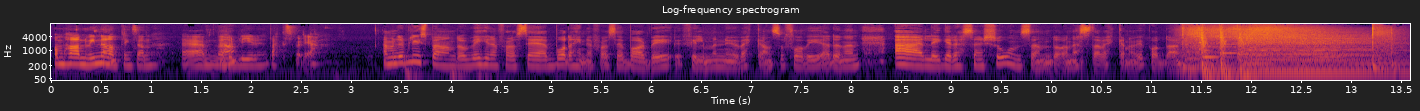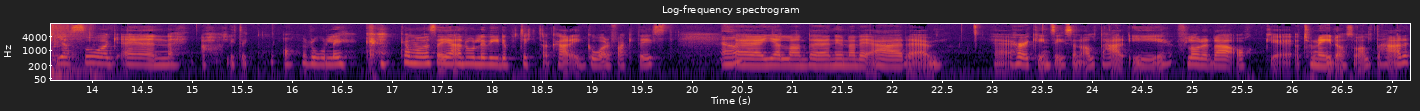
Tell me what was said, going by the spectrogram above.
om han vinner Ja. någonting sen eh, när Ja. det blir dags för det. Ja men det blir spännande och vi hinner för att se, båda hinner för att se Barbie-filmen nu i veckan så får vi ge den en ärlig recension sen då nästa vecka när vi poddar. Jag såg en ah, lite ah, rolig, kan man väl säga, en rolig video på TikTok här igår faktiskt. Ja. Eh, gällande nu när det är eh, hurricane season och allt det här i Florida och eh, tornados och allt det här.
